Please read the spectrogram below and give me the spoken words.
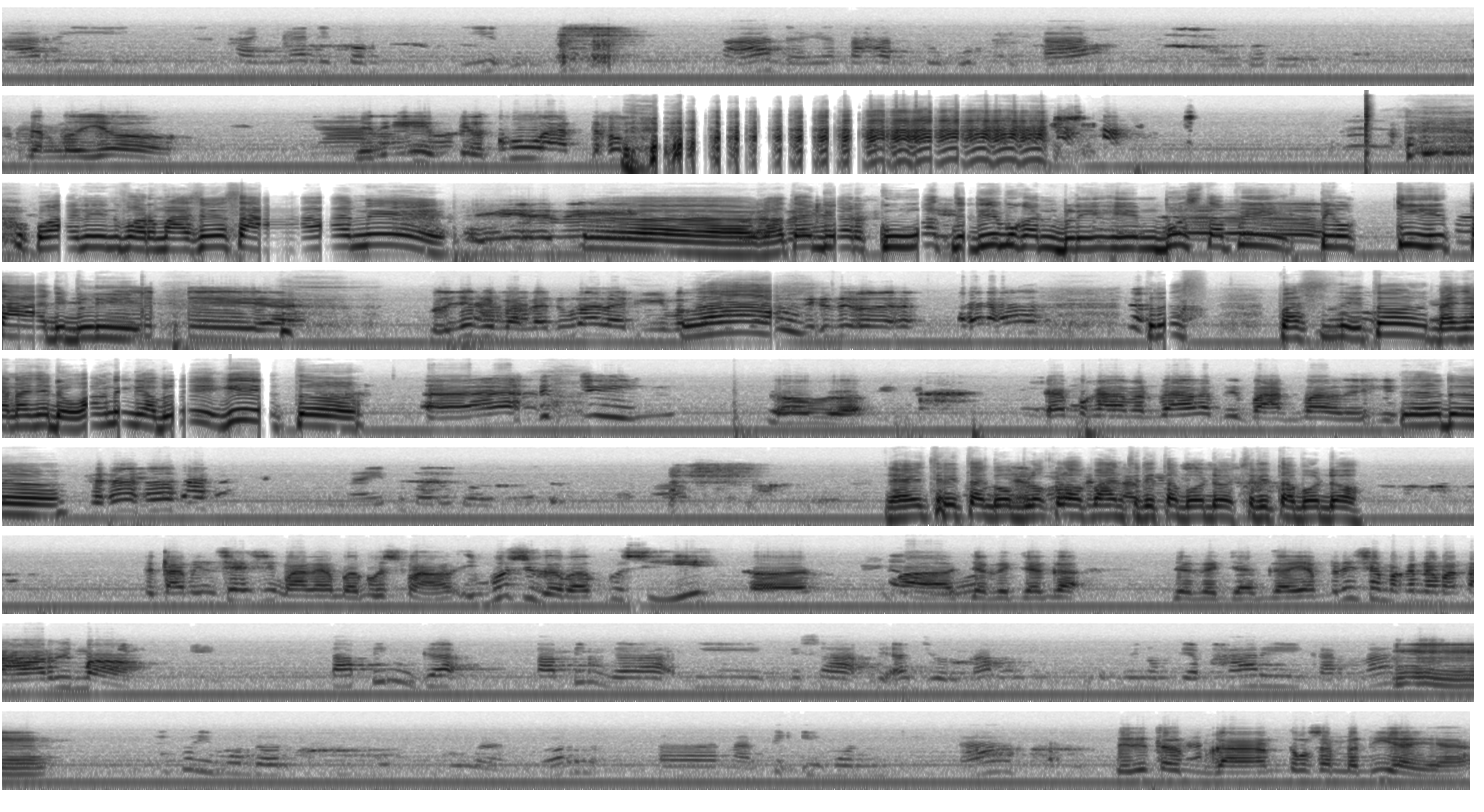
hari hanya dikonsumsi untuk daya tahan tubuh kita Yang loyo. ya, Jadi loyo. pil kuat dong. wah ini informasinya nih iya nih. Eh, katanya biar kuat jadi bukan beli imbus tapi pil kita dibeli Iya. Belinya di Mangga Dua lagi. Wah. Gitu. terus pas itu nanya-nanya doang nih nggak beli gitu Anjing. Goblok. Kayak pengalaman banget nih Pak Akmal nih. aduh nah itu baru boleh nah cerita goblok lo apaan cerita bodoh cerita bodoh Vitamin C sih malah yang bagus mal. Ibus juga bagus sih. Eh, eh, jaga-jaga jaga-jaga yang penting sama kena matahari mal. tapi nggak tapi nggak di, bisa dianjurkan untuk, minum tiap hari karena Hmm. itu imunomodulator eh, nanti imun kita Jadi tergantung sama dia ya.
